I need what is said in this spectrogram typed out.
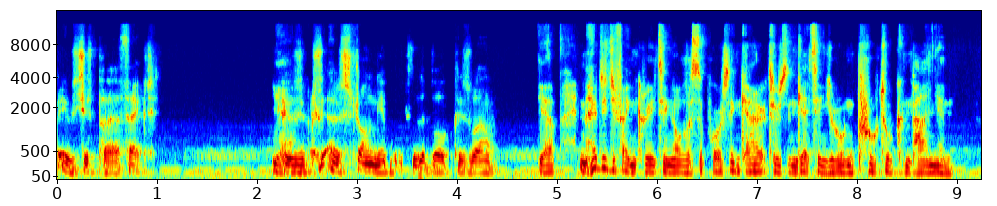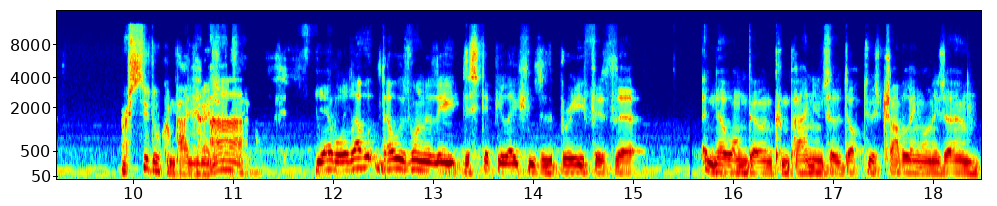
it was just perfect. Yeah, it was a, a strong image for the book as well. Yeah, and how did you find creating all the supporting characters and getting your own proto companion or pseudo companion? I should ah, say. Yeah, well, that that was one of the the stipulations of the brief is that no ongoing companion, so the Doctor was travelling on his own,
